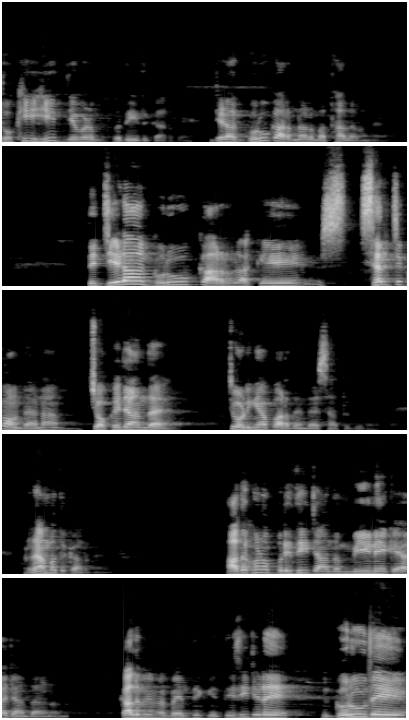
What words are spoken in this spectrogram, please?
ਦੁਖੀ ਹੀ ਜੀਵਨ ਬਤੀਤ ਕਰਦੇ ਜਿਹੜਾ ਗੁਰੂ ਘਰ ਨਾਲ ਮੱਥਾ ਲਾਉਂਦਾ ਤੇ ਜਿਹੜਾ ਗੁਰੂ ਘਰ ਆ ਕੇ ਸਿਰ ਝੁਕਾਉਂਦਾ ਨਾ, ਝੁਕ ਜਾਂਦਾ ਝੋਲੀਆਂ ਭਰ ਦਿੰਦਾ ਸਤਿਗੁਰੂ, ਰਹਿਮਤ ਕਰ ਦਿੰਦਾ ਆ ਦੇਖੋ ਨਾ ਪ੍ਰਿਥੀ ਚੰਦ ਮੀਨੇ ਕਿਹਾ ਜਾਂਦਾ ਉਹਨਾਂ ਨੂੰ। ਕੱਲ ਵੀ ਮੈਂ ਬੇਨਤੀ ਕੀਤੀ ਸੀ, ਜਿਹੜੇ ਗੁਰੂ ਦੇ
